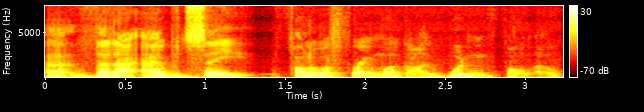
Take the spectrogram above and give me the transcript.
uh, that I, I would say follow a framework I wouldn't follow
